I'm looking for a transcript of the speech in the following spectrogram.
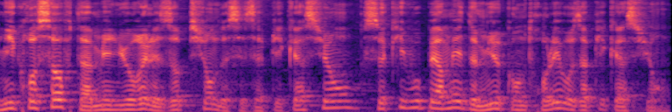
Microsoft a amélioré les options de ses applications, ce qui vous permet de mieux contrôler vos applications.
